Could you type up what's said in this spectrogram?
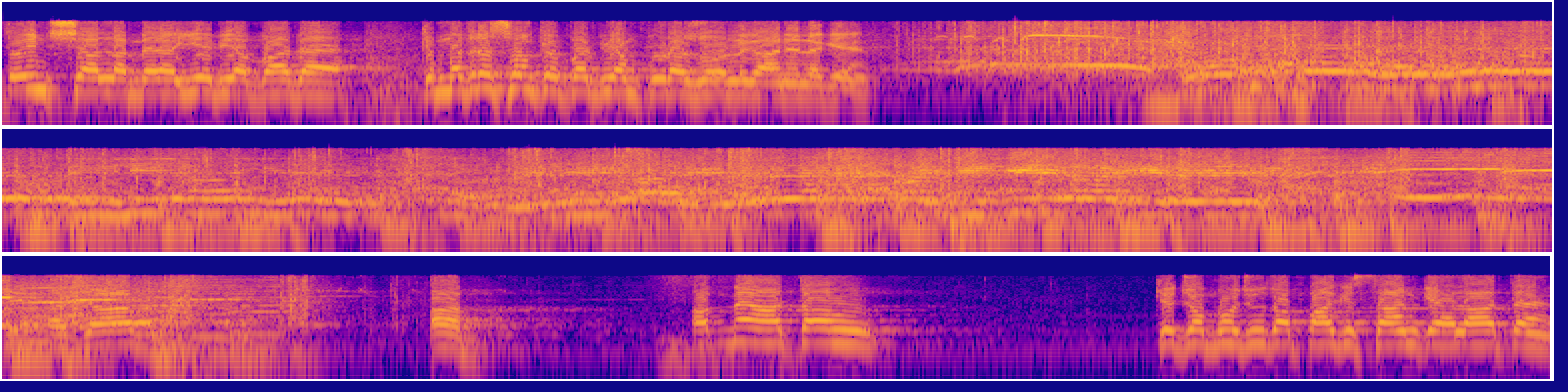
تو انشاءاللہ میرا یہ بھی اب وعدہ ہے کہ مدرسوں کے اوپر بھی ہم پورا زور لگانے لگے ہیں۔ اچھا، اب اب میں آتا ہوں کہ جو موجودہ پاکستان کے حالات ہیں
